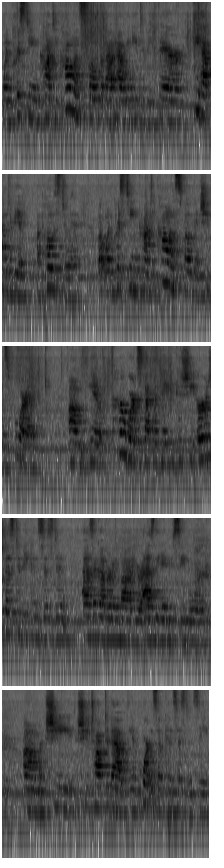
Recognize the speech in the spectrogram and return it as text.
when Christine Conti Collins spoke about how we need to be fair, he happened to be opposed to it. But when Christine Conti Collins spoke and she was for it, um, you know, her words stuck with me because she urged us to be consistent as a governing body or as the ABC board. Um, she, she talked about the importance of consistency.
